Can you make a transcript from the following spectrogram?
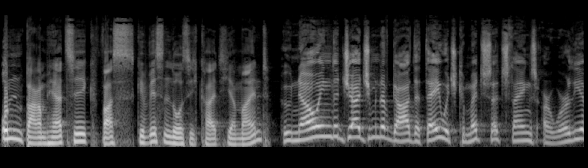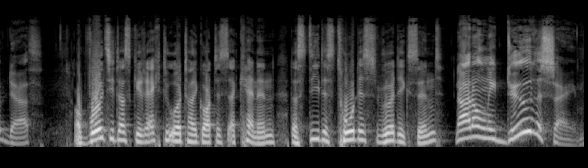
unbarmherzig, was Gewissenlosigkeit hier meint. Who knowing the judgment of God, that they which commit such things are worthy of death, Obwohl sie das gerechte Urteil Gottes erkennen, dass die des Todes würdig sind, not only do the same,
